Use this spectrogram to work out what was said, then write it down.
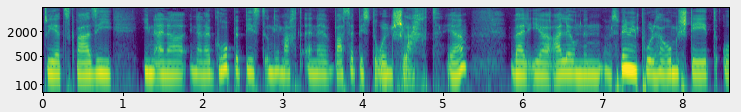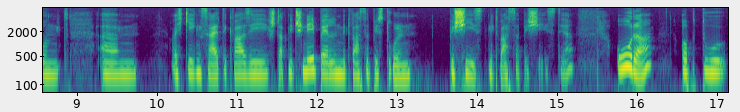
du jetzt quasi in einer, in einer Gruppe bist und ihr macht eine Wasserpistolenschlacht, ja, weil ihr alle um den Swimmingpool herumsteht und ähm, euch gegenseitig quasi statt mit Schneebällen mit Wasserpistolen beschießt, mit Wasser beschießt. Ja? Oder ob du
